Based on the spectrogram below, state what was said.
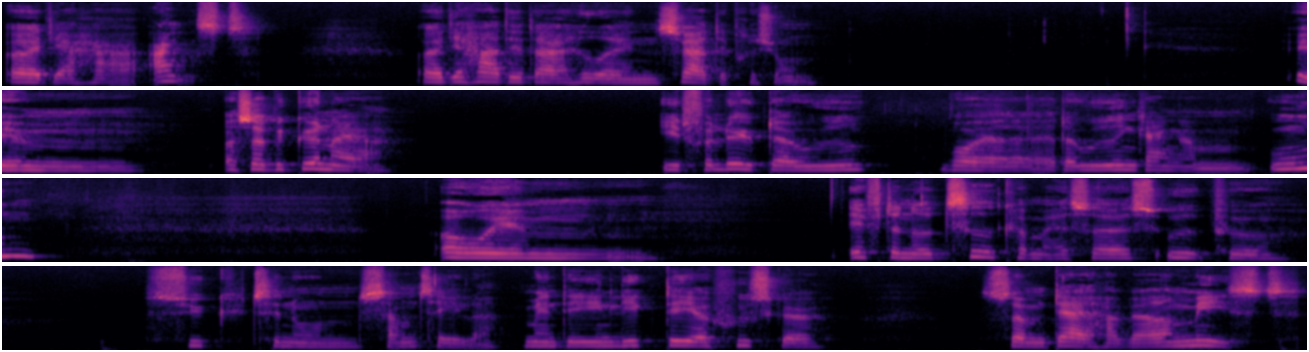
og at jeg har angst, og at jeg har det, der hedder en svær depression. Øhm, og så begynder jeg i et forløb derude, hvor jeg er derude en gang om ugen. Og øhm, efter noget tid kommer jeg så også ud på syg til nogle samtaler. Men det er egentlig ikke det, jeg husker, som der jeg har været mest.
